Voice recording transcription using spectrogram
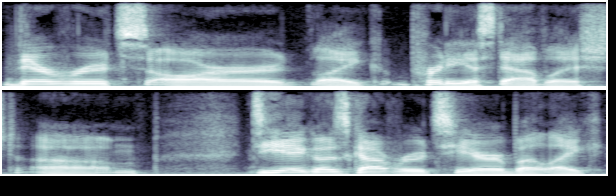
their roots are like pretty established. Um, Diego's got roots here, but like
